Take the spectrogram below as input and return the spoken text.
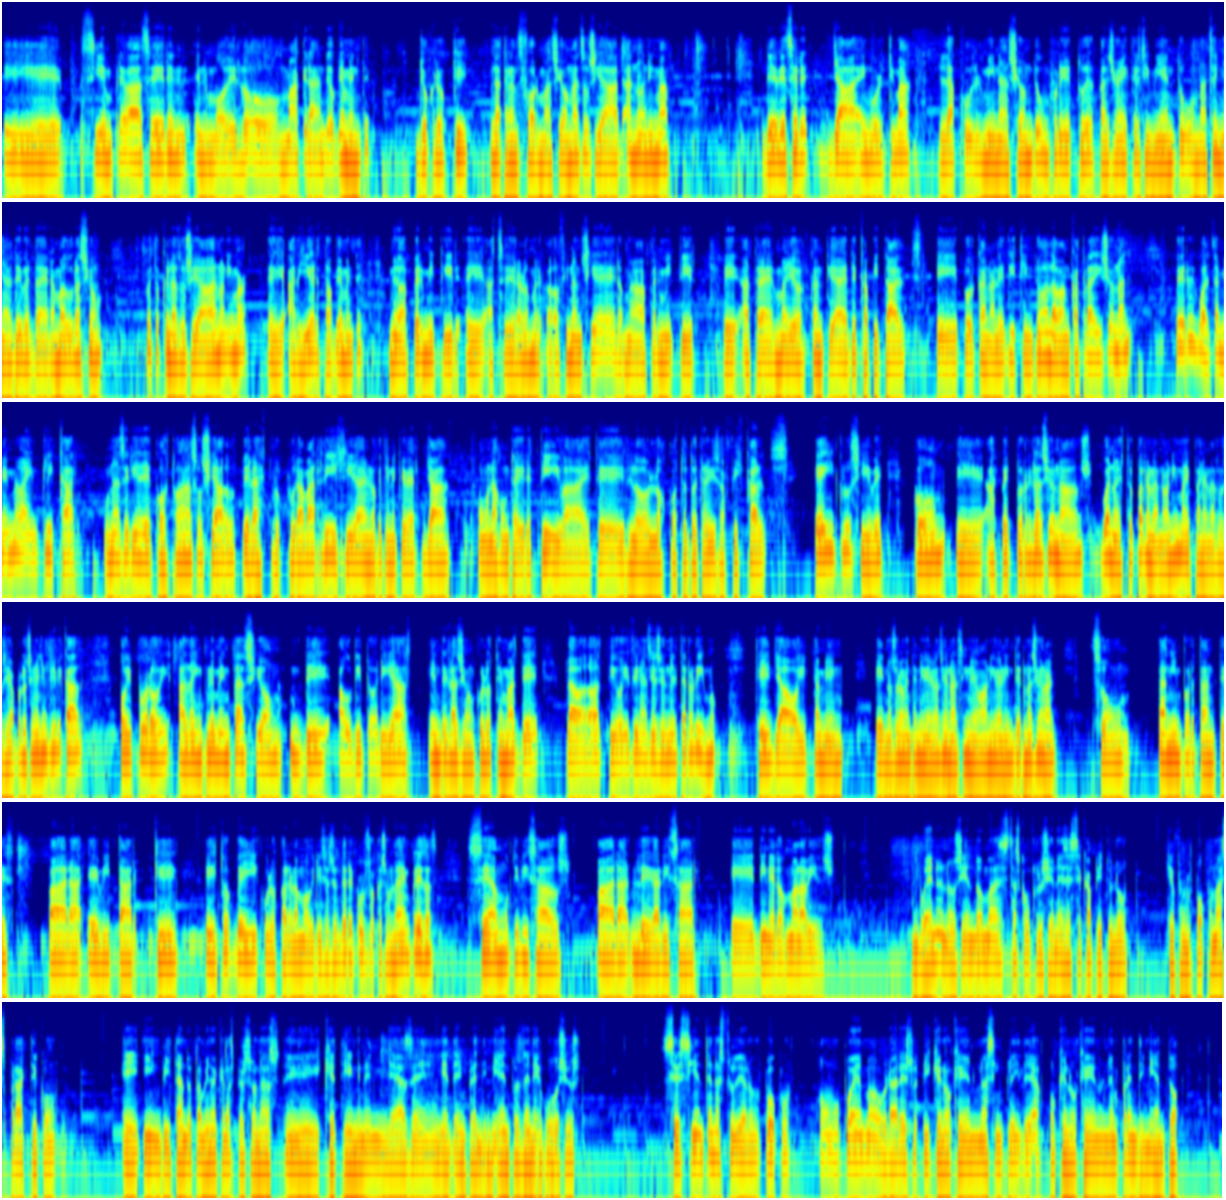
eh, siempre va a ser el, el, modelo más grande, obviamente. Yo creo que la transformación a sociedad anónima debe ser ya en última la culminación de un proyecto de expansión y crecimiento, una señal de verdadera maduración, puesto que la sociedad anónima eh, abierta, obviamente, me va a permitir eh, acceder a los mercados financieros, me va a permitir atraer mayor cantidad de capital por canales distintos a la banca tradicional, pero igual también me va a implicar una serie de costos asociados de la estructura más rígida en lo que tiene que ver ya con una junta directiva, este, los costos del revisor fiscal e inclusive con eh, aspectos relacionados, bueno, esto es para la anónima y para la sociedad por acciones simplificadas, hoy por hoy a la implementación de auditorías en relación con los temas de lavado de activos y financiación del terrorismo, que ya hoy también, eh, no solamente a nivel nacional, sino a nivel internacional, son tan importantes para evitar que estos vehículos para la movilización de recursos, que son las empresas, sean utilizados para legalizar eh, dineros mal habidos. Bueno, no siendo más estas conclusiones este capítulo, que fue un poco más práctico, eh, invitando también a que las personas eh, que tienen ideas de, de, emprendimientos, de negocios, se sienten a estudiar un poco cómo pueden madurar eso y que no quede en una simple idea o que no quede en un emprendimiento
